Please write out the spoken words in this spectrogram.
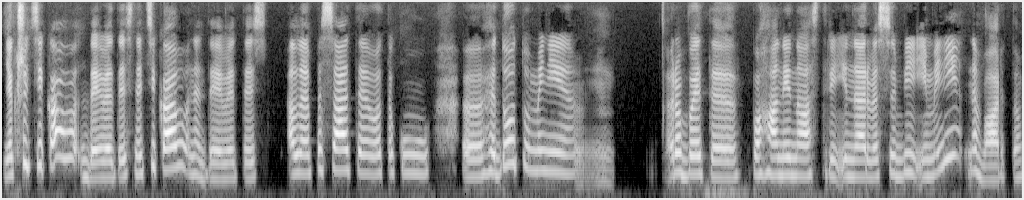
якщо цікаво, дивитесь, не цікаво, не дивитесь. Але писати отаку е, гедоту мені робити поганий настрій і нерви собі, і мені не варто.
